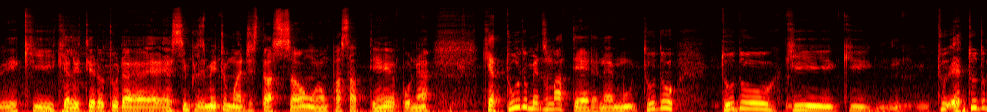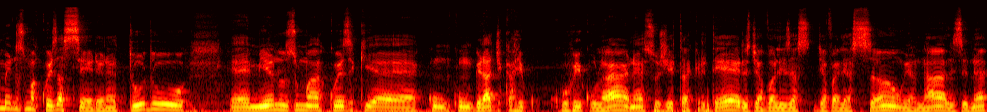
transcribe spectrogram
é, que, que a literatura é, é, simplesmente uma distração, é um passatempo, né? Que é tudo menos matéria, né? Tudo tudo que, que tu, é tudo menos uma coisa séria, né? Tudo é menos uma coisa que é com, com grade curricular, né? Sujeita a critérios de avaliação, de avaliação e análise, né?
